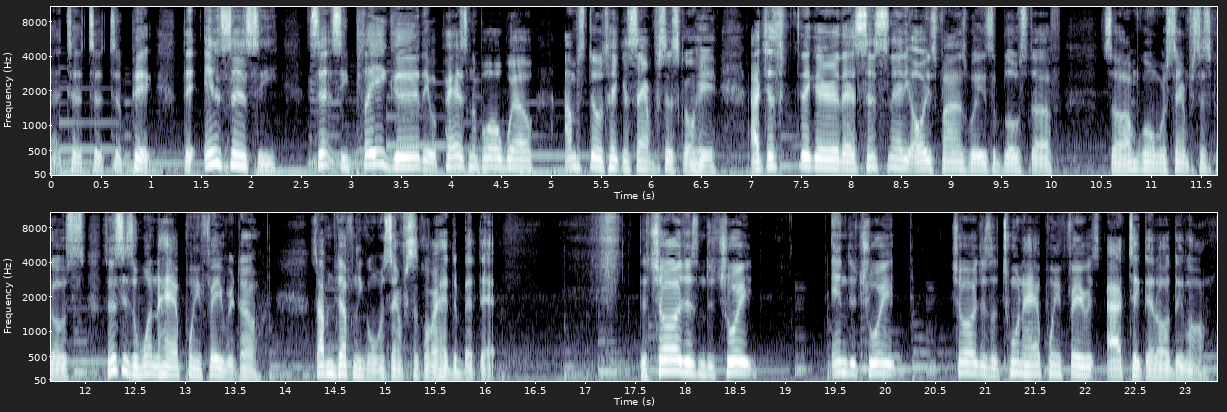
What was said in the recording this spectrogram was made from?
uh, to, to, to pick. The in Cincy, he played good. They were passing the ball well. I'm still taking San Francisco here. I just figure that Cincinnati always finds ways to blow stuff. So I'm going with San Francisco. Cincy's a one and a half point favorite though. So I'm definitely going with San Francisco if I had to bet that. The Chargers in Detroit. In Detroit, Chargers are two and a half point favorites. I'd take that all day long.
